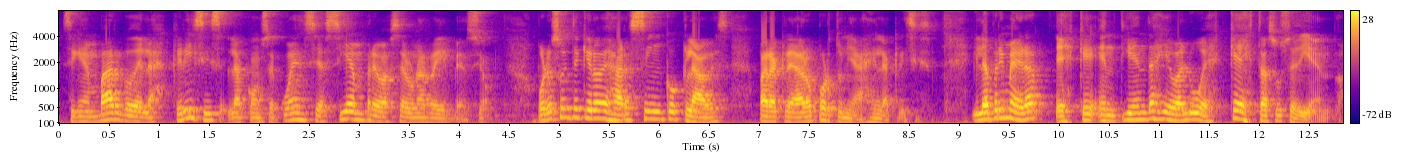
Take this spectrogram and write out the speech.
Sin embargo, de las crisis la consecuencia siempre va a ser una reinvención. Por eso hoy te quiero dejar cinco claves para crear oportunidades en la crisis. Y la primera es que entiendas y evalúes qué está sucediendo.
